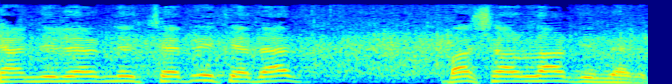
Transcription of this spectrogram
kendilerini tebrik eder, başarılar dilerim.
